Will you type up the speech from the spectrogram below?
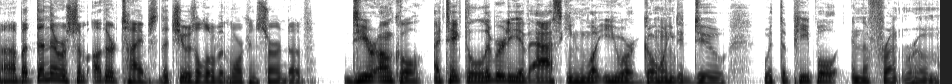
Uh, but then there were some other types that she was a little bit more concerned of. Dear uncle, I take the liberty of asking what you are going to do with the people in the front room.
